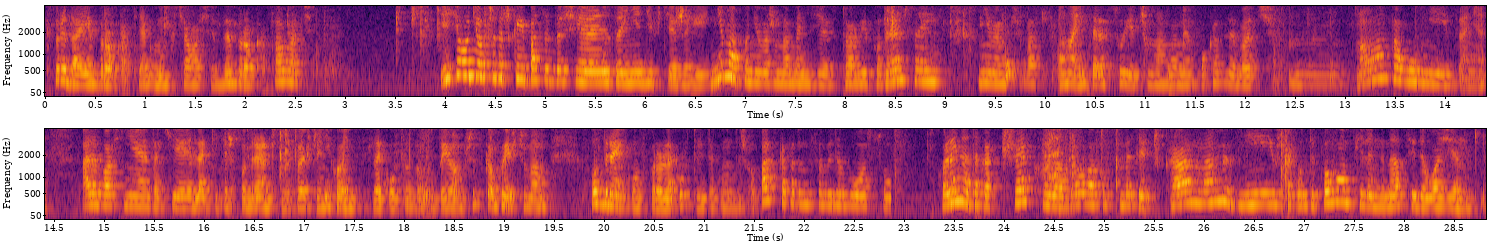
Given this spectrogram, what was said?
który daje brokat, jakbym chciała się wybrokatować. Jeśli chodzi o szczoteczkę i pasę, to się tutaj nie dziwcie, że jej nie ma, ponieważ ona będzie w torbie podręcznej. Nie wiem, czy Was ona interesuje, czy mam Wam ją pokazywać. Mm, No, mam to głównie jedzenie, ale właśnie takie leki też podręczne. To jeszcze nie koniec z leków, to co tutaj mam wszystko, bo jeszcze mam pod ręką sporo leków. Tutaj taką też opaskę wezmę sobie do włosu. Kolejna taka czekoladowa kosmetyczka. Mamy w niej już taką typową pielęgnację do łazienki.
